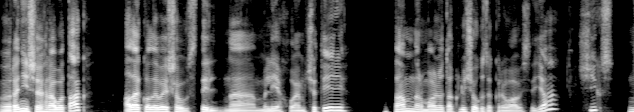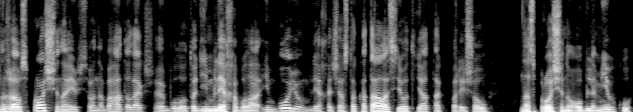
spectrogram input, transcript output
Раніше грав отак, але коли вийшов стиль на Млеху М4, там нормально так лючок закривався. Я чікс, нажав спрощена і все. Набагато легше було тоді млеха була імбою, млеха часто каталась, і от я так перейшов на спрощену облямівку.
